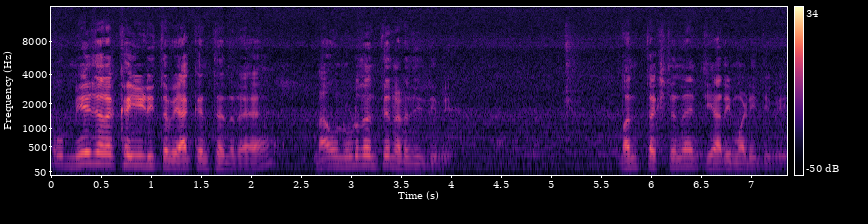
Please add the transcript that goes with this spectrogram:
ಅವು ಮೇಜರ ಕೈ ಹಿಡಿತವೆ. ಯಾಕಂತಂದ್ರೆ ನಾವು ನುಡಿದಂತೆ ನಡೆದಿದ್ದೀವಿ. ಬಂದ ತಕ್ಷಣ ಜಾರಿ ಮಾಡಿದ್ದೀವಿ.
